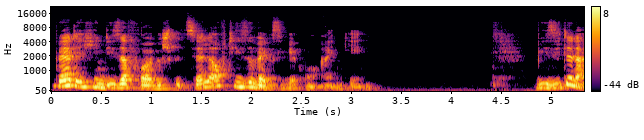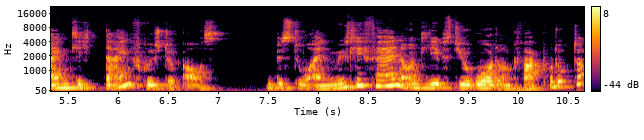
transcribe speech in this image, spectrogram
werde ich in dieser Folge speziell auf diese Wechselwirkung eingehen. Wie sieht denn eigentlich dein Frühstück aus? Bist du ein Müsli-Fan und liebst Joghurt und Quarkprodukte?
